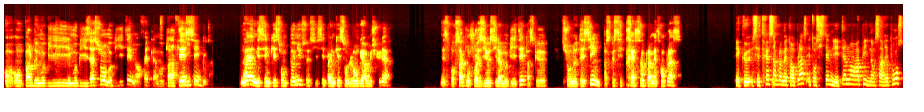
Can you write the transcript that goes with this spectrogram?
on parle de mobilisation, mobilité, mais en fait, la mobilité, c'est. Ouais, mais c'est une question de tonus aussi, c'est pas une question de longueur musculaire. Et c'est pour ça qu'on choisit aussi la mobilité, parce que sur nos testings, parce que c'est très simple à mettre en place et que c'est très simple à mettre en place et ton système il est tellement rapide dans sa réponse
